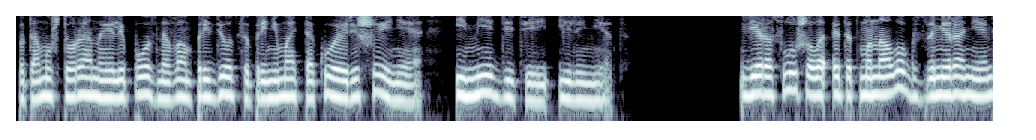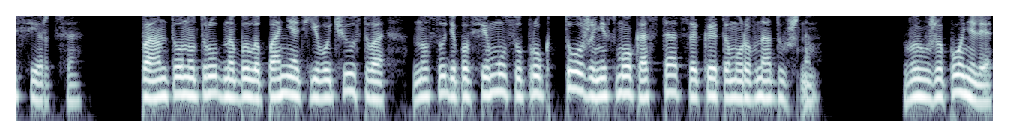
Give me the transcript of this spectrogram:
потому что рано или поздно вам придется принимать такое решение, иметь детей или нет». Вера слушала этот монолог с замиранием сердца. По Антону трудно было понять его чувства, но, судя по всему, супруг тоже не смог остаться к этому равнодушным. Вы уже поняли,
